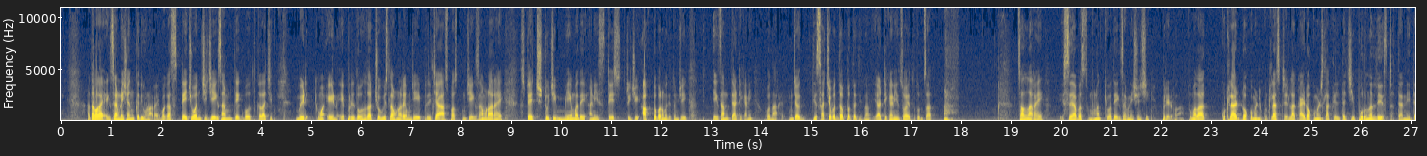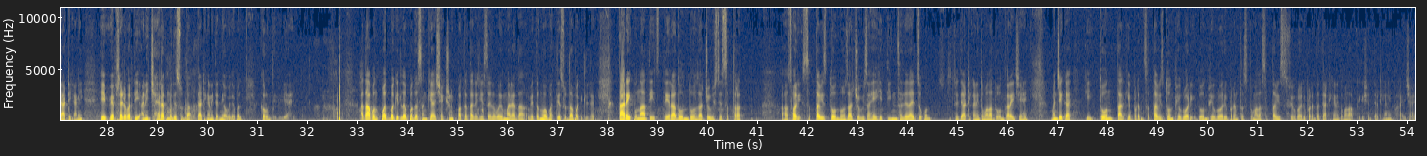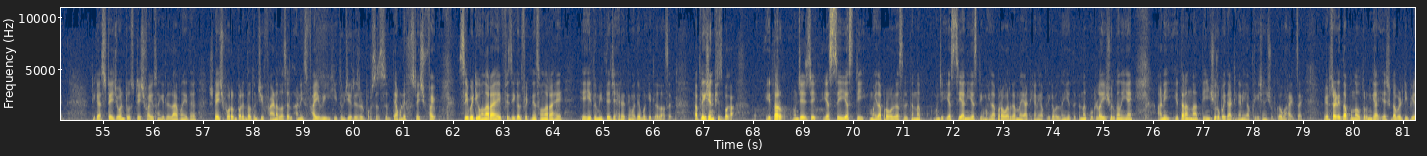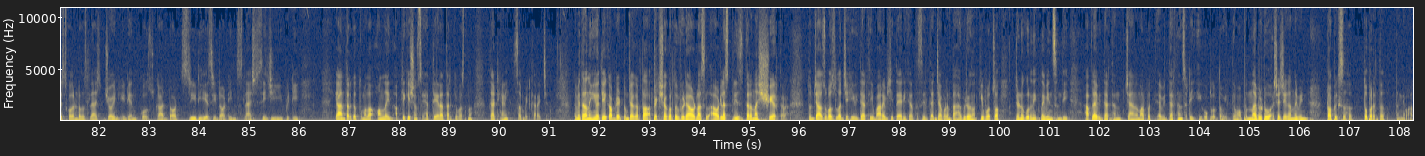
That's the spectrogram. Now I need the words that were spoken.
आता बघा एक्झामिनेशन कधी होणार आहे? बघा स्टेज वनची जी एक्झाम ते कदाचित मिड किंवा एंड एप्रिल दोन हजार चोवीसला होणार आहे. म्हणजे एप्रिलच्या आसपास तुमची एक्झाम होणार आहे. स्टेज टूची मेमध्ये आणि स्टेज थ्रीची ऑक्टोबरमध्ये तुमची एक्झाम त्या ठिकाणी होणार आहे. म्हणजे अगदी साचेबद्ध पद्धतीनं या ठिकाणी जो आहे तो तुमचा चालणार आहे. सिलेबस म्हणा किंवा ते एक्झामिनेशनची पिरियड म्हणा. तुम्हाला कुठल्या डॉक्युमेंट कुठल्या स्टेजला काय डॉक्युमेंट्स लागतील त्याची पूर्ण लिस्ट त्यांनी त्या ठिकाणी ही वेबसाईटवरती आणि जाहिरातमध्ये सुद्धा त्या ठिकाणी त्यांनी अवेलेबल करून दिलेली आहे. आता आपण पद बघितलं पदसंख्या शैक्षणिक पात्रता कशी असेल वयमर्यादा वेतन व भत्तेसुद्धा बघितलेले आहेत. तारीख पुन्हा तीच तेरा दोन दोन हजार चोवीस ते सतरा सॉरी सत्तावीस दोन दोन हजार चोवीस आहे. हे तीन झालेलं आहे चुकून. तिथे त्या ठिकाणी तुम्हाला दोन करायची आहे. म्हणजे काय? की दोन तारखेपर्यंत सत्तावीस दोन फेब्रुवारी दोन फेब्रुवारीपर्यंतच तुम्हाला सत्तावीस फेब्रुवारीपर्यंत त्या ठिकाणी तुम्हाला अप्लिकेशन त्या ठिकाणी भरायचे आहेत. ठीक आहे? Stage one two stage five सांगितलेलं आहे आपण इथं. स्टेज फोरपर्यंत तुमची फायनल असेल आणि फाईव्ह ही तुमची रिझल्ट प्रोसेस असेल. त्यामुळे stage five C B T होणार आहे फिजिकल फिटनेस होणार आहे. हेही तुम्ही त्या जाहिरातीमध्ये बघितलेलं असेल. ॲप्लिकेशन फीस बघा. इतर म्हणजे जे एस सी एस टी महिला प्रवर्ग असेल त्यांना म्हणजे एस सी आणि एस टी महिला प्रवर्गांना या ठिकाणी ॲप्लिकेबल नाही आहे तर त्यांना कुठलंही शुल्क नाही आहे आणि इतरांना तीनशे रुपये त्या ठिकाणी ॲप्लिकेशन शुल्क भरायचं आहे. वेबसाईट एकदा पुन्हा उतरून घ्या H double T P S colon double slash joint Indian coast guard dot C D S C dot in slash C G E P T या अंतर्गत तुम्हाला ऑनलाईन ॲप्लिकेशन्स ह्या तेरा तारखेपासून त्या ठिकाणी सबमिट करायचे. तर मित्रांनो ही होती एक अपडेट तुमच्याकरता. अपेक्षा करतो व्हिडिओ आवडला असेल आवडल्यास प्लीज इतरांना शेअर करा. तुमच्या आजूबाजूला जेही विद्यार्थी बारावीची तयारी करत असतील त्यांच्यापर्यंत हा व्हिडिओ नक्की पोहोचवा. जेणेकरून एक नवीन संधी आपल्या विद्यार्थ्यां चॅनलमार्फत या विद्यार्थ्यांसाठी एक उपलब्ध होईल. तेव्हा पुन्हा भेटू अशाच एका नवीन टॉपिकसह तोपर्यंत धन्यवाद.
